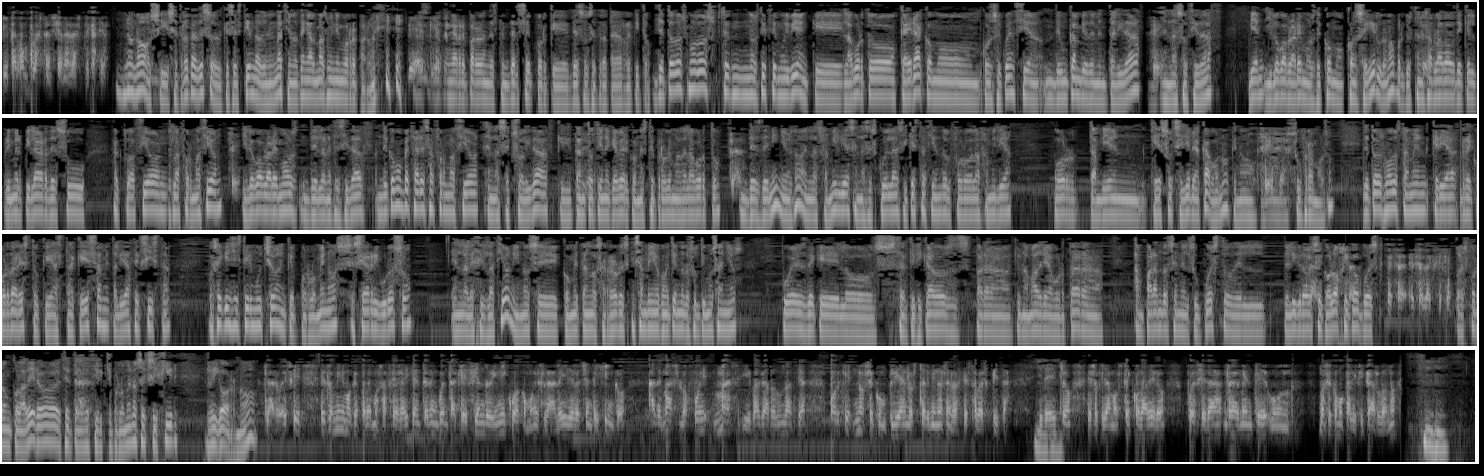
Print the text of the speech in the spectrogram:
y perdón por la extensión en la explicación. No, no, si se trata de eso, de que se extienda, don Ignacio, no tenga el más mínimo reparo. ¿eh? No tenga reparo en extenderse porque de eso se trata, repito. De todos modos, usted nos dice muy bien que el aborto caerá como consecuencia de un cambio de mentalidad en la sociedad. Bien, y luego hablaremos de cómo conseguirlo, ¿no? Porque usted nos ha hablado de que el primer pilar de su actuación es la formación y luego hablaremos de la necesidad de cómo empezar esa formación en la sexualidad que tanto tiene que ver con este problema del aborto desde niños, ¿no? En las familias, en las escuelas y qué está haciendo el foro de la familia por también que eso se lleve a cabo, ¿no? Que no, suframos, ¿no? De todos modos también quería recordar esto que hasta que esa mentalidad exista, pues hay que insistir mucho en que por lo menos sea riguroso en la legislación y no se cometan los errores que se han venido cometiendo en los últimos años, pues de que los certificados para que una madre abortara amparándose en el supuesto del peligro psicológico, pues, pues fueron coladero, etcétera. Es decir, que por lo menos exigir rigor, ¿no? Claro, es que es lo mínimo que podemos hacer. Hay que tener en cuenta que siendo inicua como es la ley del 85, además lo fue más, y valga la redundancia, porque no se cumplía en los términos en los que estaba escrita. Y de hecho, eso que llama usted coladero, pues era realmente un, no sé cómo calificarlo, ¿no?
